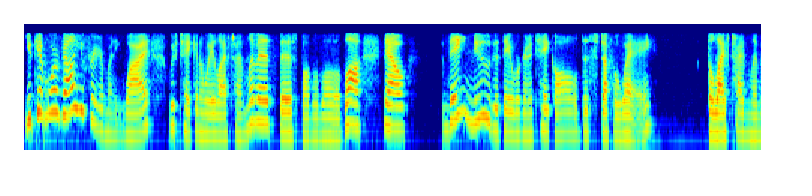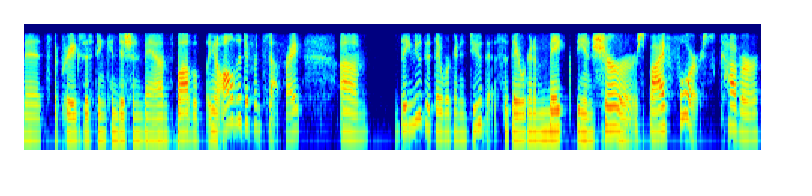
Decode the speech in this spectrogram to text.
you get more value for your money. Why? We've taken away lifetime limits, this, blah, blah, blah, blah, blah. Now, they knew that they were going to take all this stuff away the lifetime limits, the pre existing condition bans, blah, blah, you know, all the different stuff, right? Um, they knew that they were going to do this, that they were going to make the insurers by force cover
